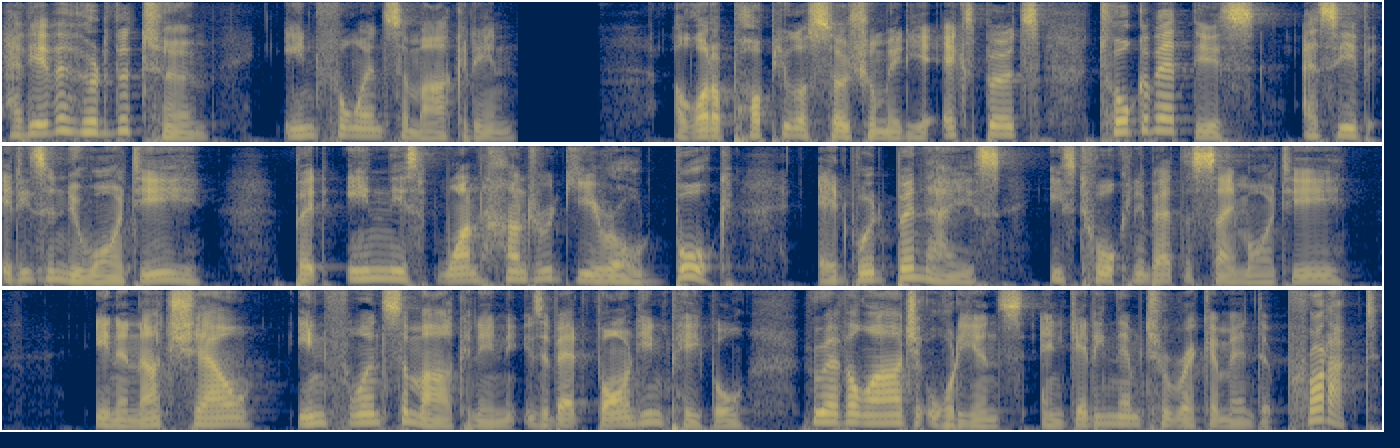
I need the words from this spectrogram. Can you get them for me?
Have you ever heard of the term influencer marketing? A lot of popular social media experts talk about this as if it is a new idea. But in this 100 year old book, Edward Bernays is talking about the same idea. In a nutshell, influencer marketing is about finding people who have a large audience and getting them to recommend a product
